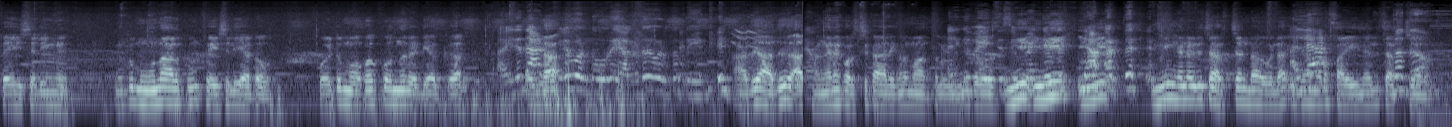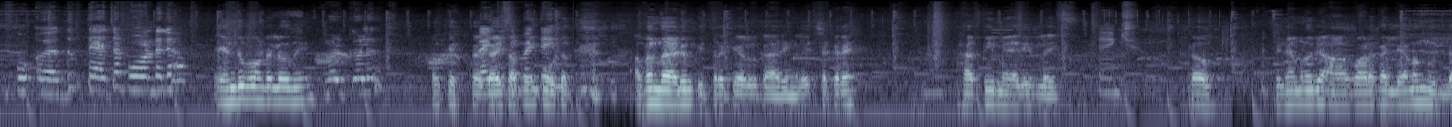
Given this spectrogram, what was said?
ഫേഷ്യലിങ് നിങ്ങൾക്ക് മൂന്നാൾക്കും ഫേഷ്യൽ കേട്ടോ പോയിട്ട് മുഖമൊക്കെ ഒന്ന് റെഡിയാക്കുക എല്ലാ അത് അത് അങ്ങനെ കുറച്ച് കാര്യങ്ങൾ മാത്രമേ ഉള്ളൂ. ഇനി ഇനി ഇനി ഇനി ഇങ്ങനെ ഒരു ചർച്ച ഉണ്ടാവൂല. ഇത് നമ്മുടെ ഫൈനൽ ചർച്ചയാണ്. എന്ത് പോണ്ടല്ലോ നീ? ഓക്കെ അപ്പൊ ഈ കൂട്ട അപ്പൊ എന്തായാലും ഇത്രയൊക്കെയുള്ള കാര്യങ്ങൾ. ചക്കരെ ഹാപ്പി മാരീഡ് ലൈഫ് കേട്ടോ പിന്നെ നമ്മളൊരു ആർഭാട കല്യാണമൊന്നുമില്ല.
